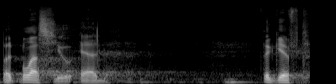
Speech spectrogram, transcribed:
but bless you, Ed. the gift,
